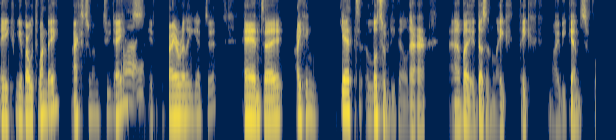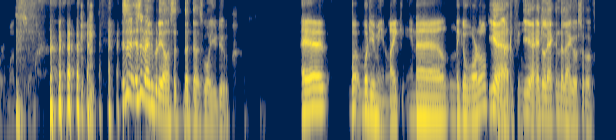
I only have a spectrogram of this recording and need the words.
take me about one day. Maximum two days Oh, yeah. if, if I really get to it, and uh, I can get lots of detail there, uh, but it doesn't like take my weekends for a month. So. Is there is there anybody else that, that does what you do? uh, what what do you mean? Like in a Lego world? or Yeah, Battlefield. Yeah, in the Le- in the Lego sort of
